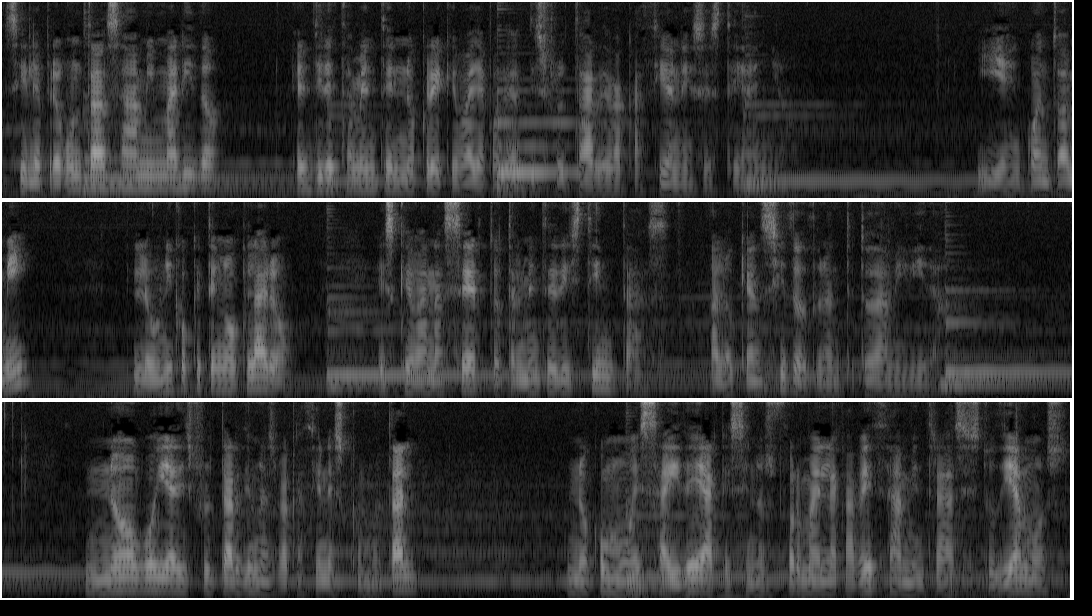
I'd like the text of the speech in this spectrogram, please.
Si le preguntas a mi marido, él directamente no cree que vaya a poder disfrutar de vacaciones este año. Y en cuanto a mí, lo único que tengo claro es que van a ser totalmente distintas a lo que han sido durante toda mi vida. No voy a disfrutar de unas vacaciones como tal, no como esa idea que se nos forma en la cabeza mientras estudiamos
